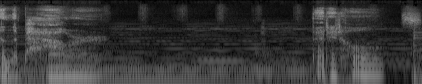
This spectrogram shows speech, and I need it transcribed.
and the power that it holds.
